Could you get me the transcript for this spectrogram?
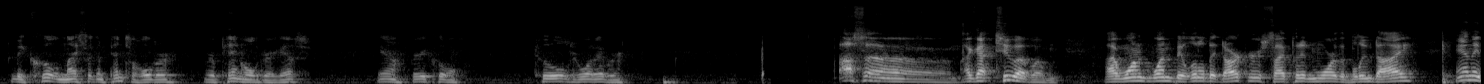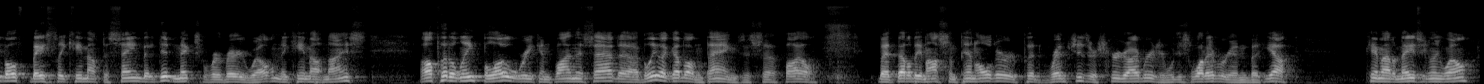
it'd be cool. Nice looking pencil holder, or pen holder, I guess. Yeah, very cool. Tools or whatever. Awesome! I got two of them. I wanted one to be a little bit darker, so I put in more of the blue dye. And they both basically came out the same, but it did mix very well, and they came out nice. I'll put a link below where you can find this at. Uh, I believe I got it on Thangs, this uh, file. But that'll be an awesome pen holder, or put wrenches or screwdrivers or just whatever in. But yeah, came out amazingly well.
